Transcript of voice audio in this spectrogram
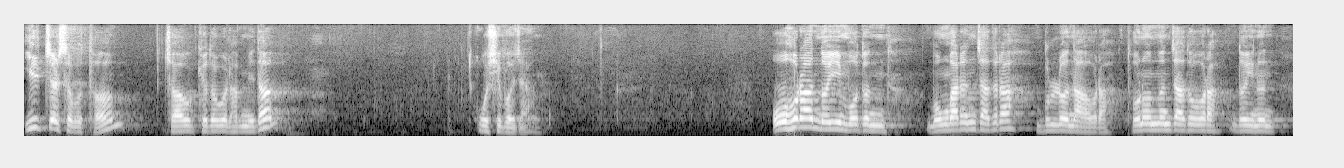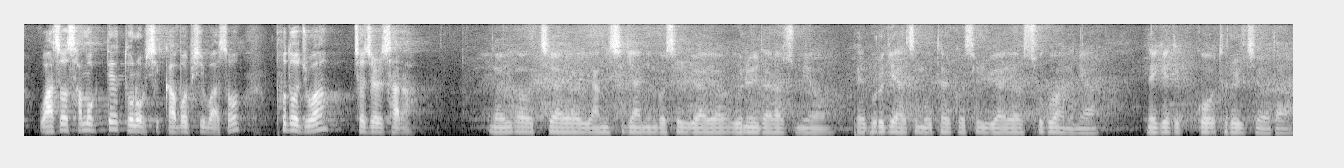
1절서부터 저하고 교독을 합니다. 55장. 오호라 너희 모든 목마른 자들아 물러 나오라. 돈 없는 자도 오라. 너희는 와서 사 먹되 돈 없이 값 없이 와서 포도주와 젖을 사라. 너희가 어찌하여 양식이 아닌 것을 위하여 은을 달아주며 배부르게 하지 못할 것을 위하여 수고하느냐? 내게 듣고 들을지어다.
